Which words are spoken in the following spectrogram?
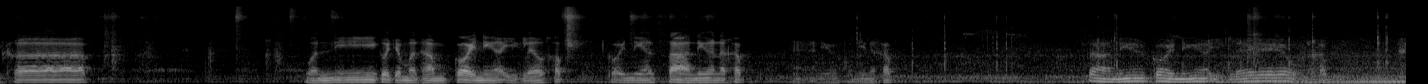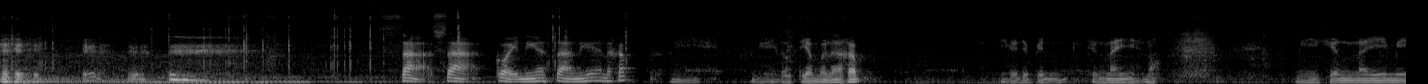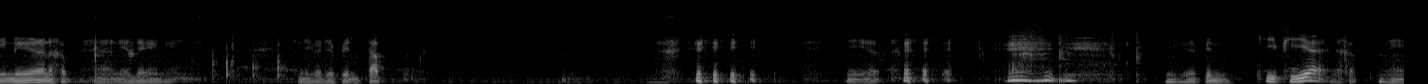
ดีครับ วันนี้ก็จะมาทำก้อยเนื้ออีกแล้วครับ ก้อยเนื้อซ่าเนื้อนะครับเดี๋ยววันนี้นะครับซ่าเนื้อก้อยเนื้ออีกแล้วนะครับซ่าซ่าก้อยเนื้อซ่าเนื้อนะครับนี่นี่เราเตรียมไว้แล้วครับ นี่ก็จะเป็นเครื่องในเนาะมีเครื่องในมีเนื้อนะครับ อ่าเนื้อแดงนี่ นี้ก็จะเป็นตับ นี่ครับนี่ก็จะเป็นขี้เพี้ยนะครับนี่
